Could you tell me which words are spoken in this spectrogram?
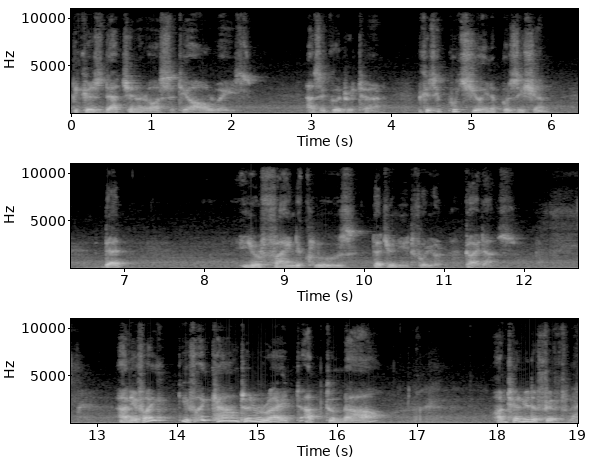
Because that generosity always has a good return. Because it puts you in a position that you'll find the clues that you need for your guidance. And if I if I counted right up to now, I'll tell you the fifth one.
